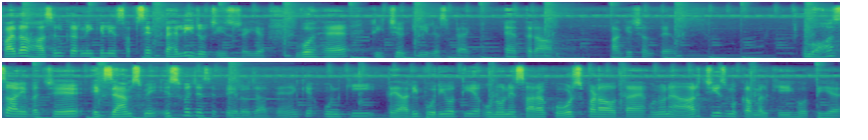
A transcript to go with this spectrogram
فائدہ حاصل کرنے کے لیے سب سے پہلی جو چیز چاہیے وہ ہے ٹیچر کی رسپیکٹ احترام۔ آگے چلتے ہیں۔ بہت سارے بچے ایگزامس میں اس وجہ سے فیل ہو جاتے ہیں کہ ان کی تیاری پوری ہوتی ہے، انہوں نے سارا کورس پڑھا ہوتا ہے، انہوں نے ہر چیز مکمل کی ہوتی ہے۔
